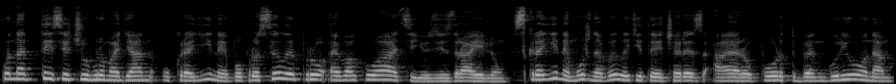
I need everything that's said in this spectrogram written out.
Понад тисячу громадян України попросили про евакуацію з Ізраїлю. З країни можна вилетіти через аеропорт Бенгуріона,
